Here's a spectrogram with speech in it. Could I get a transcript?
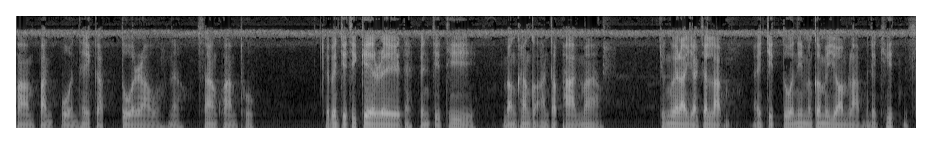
ความปั่นป่วนให้กับตัวเรานะสร้างความทุกข์จะเป็นจิตที่เกเรนะเป็นจิตที่บางครั้งก็อันตรพานมาก ถึงเวลาอยากจะหลับ ไอ้จิตตัวนี้มันก็ไม่ยอมหลับ มันจะคิดส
